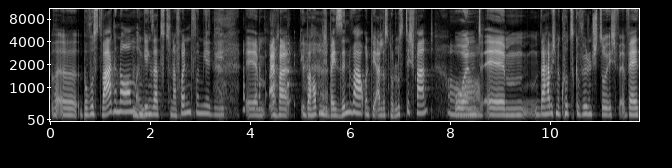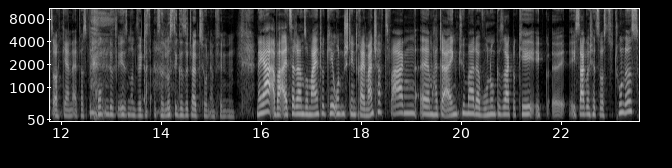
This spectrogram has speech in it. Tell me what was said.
äh, bewusst wahrgenommen, im Gegensatz zu einer Freundin von mir, die ähm, einfach überhaupt nicht bei Sinn war und die alles nur lustig fand. Und ähm, da habe ich mir kurz gewünscht, so ich wäre jetzt auch gerne etwas betrunken gewesen und würde es als eine lustige Situation empfinden. Naja, aber als er dann so meinte, okay, unten stehen drei Mannschaftswagen, ähm, hat der Eigentümer der Wohnung gesagt, okay, ich, äh, ich sage euch jetzt, was zu tun ist.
